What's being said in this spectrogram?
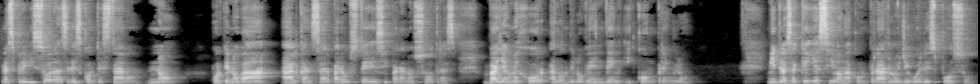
Las previsoras les contestaron, No, porque no va a alcanzar para ustedes y para nosotras, Vayan mejor a donde lo venden y cómprenlo. Mientras aquellas iban a comprarlo, llegó el esposo,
